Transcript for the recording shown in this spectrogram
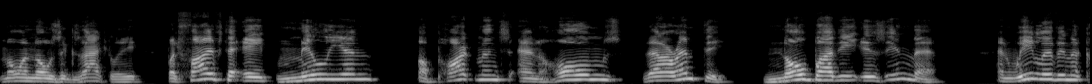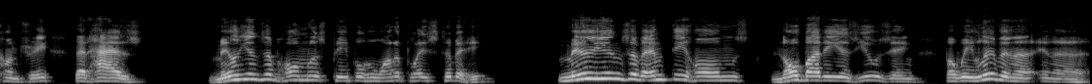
no one knows exactly, but five to eight million apartments and homes that are empty. Nobody is in them. And we live in a country that has millions of homeless people who want a place to be, millions of empty homes nobody is using, but we live in a in a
